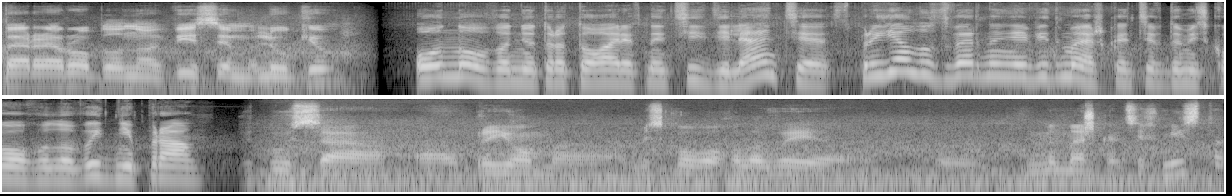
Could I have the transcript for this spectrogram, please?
перероблено 8 люків. Оновленню тротуарів на цій ділянці сприяло звернення від мешканців до міського голови Дніпра. Відбувся е, прийом е, міського голови мешканців міста,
